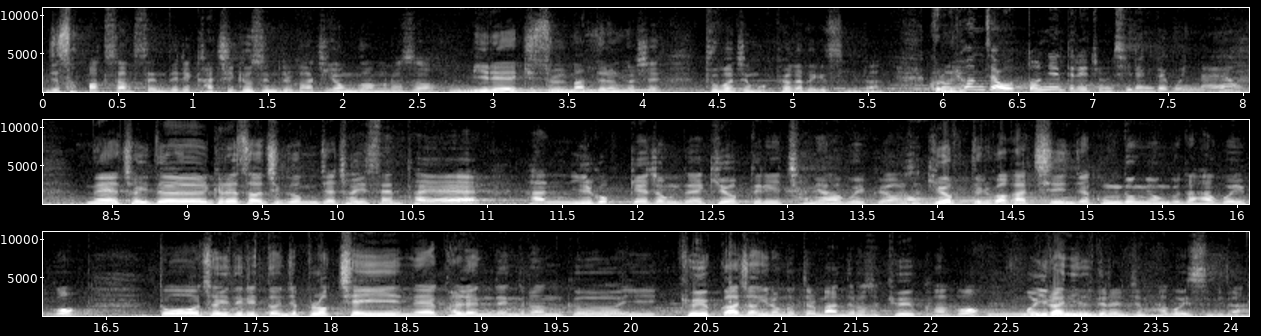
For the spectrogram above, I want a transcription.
이제 석박사 학생들이 같이 교수님들과 같이 연구함으로써 미래의 기술을 만드는 것이 두 번째 목표가 되겠습니다. 그럼 네. 현재 어떤 일들이 좀 진행되고 있나요? 네, 저희들 그래서 지금 이제 저희 센터에 한 일곱 개 정도의 기업들이 참여하고 있고요. 그래서 기업들과 같이 이제 공동 연구도 하고 있고 또 저희들이 또 이제 블록체인에 관련된 그런 그 이 교육 과정 이런 것들을 만들어서 교육하고 뭐 이런 일들을 좀 하고 있습니다.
